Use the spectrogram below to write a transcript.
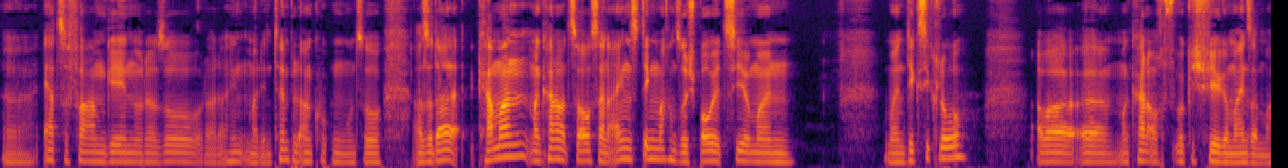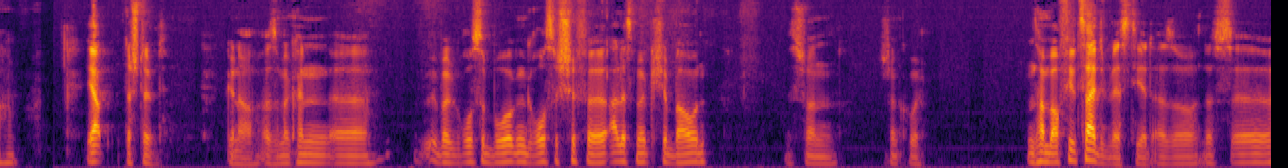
äh, Erze farmen gehen oder so oder da hinten mal den Tempel angucken und so. Also da kann man, man kann zwar auch sein eigenes Ding machen, so ich baue jetzt hier mein mein Dixie-Klo aber äh, man kann auch wirklich viel gemeinsam machen. Ja, das stimmt. Genau. Also man kann äh, über große Burgen, große Schiffe, alles Mögliche bauen. ist schon, schon cool. Und haben wir auch viel Zeit investiert. Also das äh,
